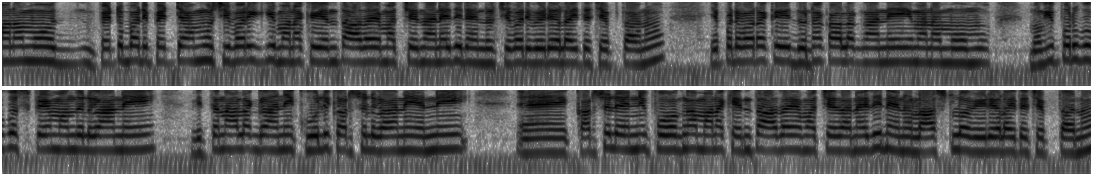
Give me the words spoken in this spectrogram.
మనము పెట్టుబడి పెట్టాము చివరికి మనకు ఎంత ఆదాయం వచ్చింది అనేది నేను చివరి వీడియోలో అయితే చెప్తాను. ఇప్పటి వరకు ఈ దున్నకాలకు కానీ మనము ముగి పురుగుకు స్ప్రే మందులు కానీ విత్తనాలకు కానీ కూలి ఖర్చులు కానీ ఎన్ని ఖర్చులు ఎన్ని పోగా మనకు ఎంత ఆదాయం వచ్చేది అనేది నేను లాస్ట్లో వీడియోలో అయితే చెప్తాను.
